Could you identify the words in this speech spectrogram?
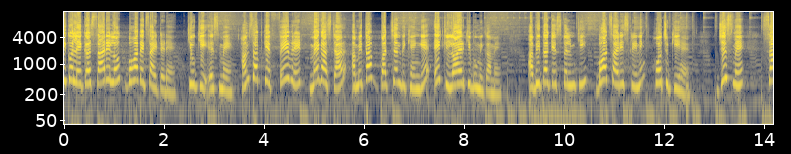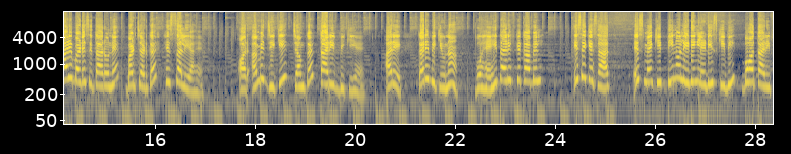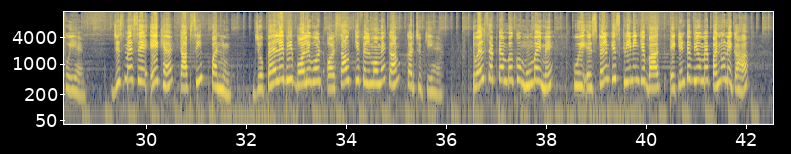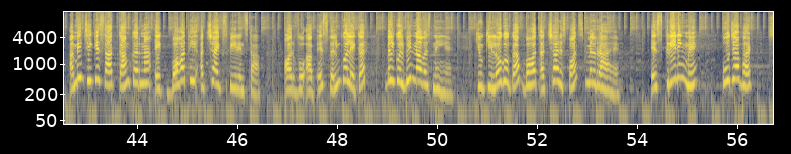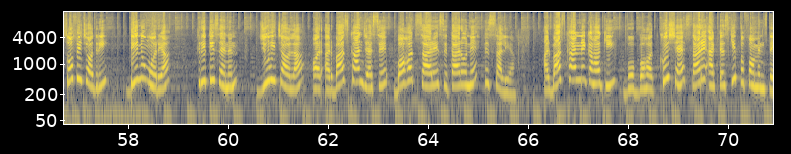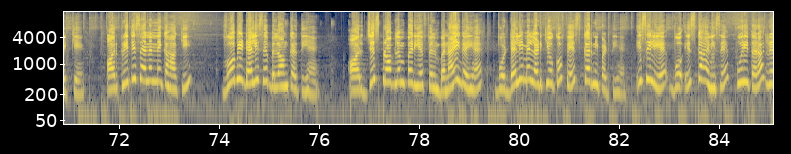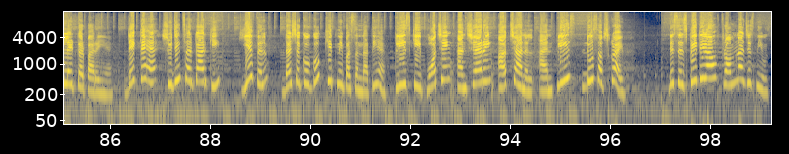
Movie को लेकर सारे लोग बहुत एक्साइटेड हैं, क्योंकि इसमें हम सबके favourite mega star Amitabh Bachchan दिखेंगे एक लॉयर की भूमिका में। अभी तक इस फ़िल्म की बहुत सारी स्क्रीनिंग हो चुकी है, जिसमें सारे बड़े सितारों ने बढ़ चढ़कर हिस्सा लिया है, और अमित जी की जमकर तारीफ़ भी की है। अरे, करे भी क्यों ना? वो है ही तारीफ़ के काबिल। इसी के साथ इसमें की तीनों लीडिंग लेडीज़ की भी बहुत तारीफ़ हुई है। जिसमें से एक है टापसी पन्नू, जो पहले भी बॉलीवुड और साउथ की फ़िल्मों में काम कर चुकी हैं। 12 सितंबर को मुंबई में हुई इस फ़िल्म की स्क्रीनिंग के बाद एक इंटरव्यू में पन्नू ने कहा, अमित जी के साथ काम करना एक बहुत ही अच्छा एक्सपीरियंस था, और वो अब इस फ़िल्म को लेकर बिल्कुल भी नर्वस नहीं है, क्योंकि लोगों का बहुत अच्छा रिस्पॉन्स मिल रहा है। इस स्क्रीनिंग में पूजा भट्ट, सोफी चौधरी, डीनू मौर्य कृति सेनन, जूही चावला और अरबाज खान जैसे बहुत सारे सितारों ने हिस्सा लिया। अरबाज खान ने कहा कि वो बहुत खुश हैं सारे एक्टर्स की परफॉर्मेंस देख के। और कृति सेनन ने कहा कि वो भी दिल्ली से बिलोंग करती हैं। और जिस प्रॉब्लम पर यह फ़िल्म बनाई गई है, वो दिल्ली में लड़कियों को फेस करनी पड़ती है। इसीलिए वो इस कहानी से पूरी तरह रिलेट कर पा रही हैं। देखते हैं सुजीत सरकार की ये फ़िल्म दर्शकों को कितनी पसंद आती है? Please keep watching and sharing our channel and please do subscribe this is Preeti Rao from Nargis news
